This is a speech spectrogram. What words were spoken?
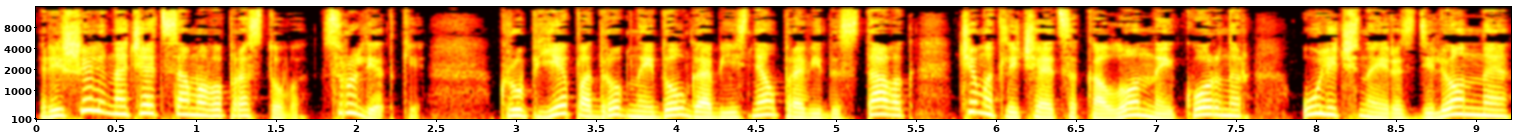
Решили начать с самого простого — с рулетки — Крупье подробно и долго объяснял про виды ставок, чем отличается колонна и корнер, уличная и разделенная,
